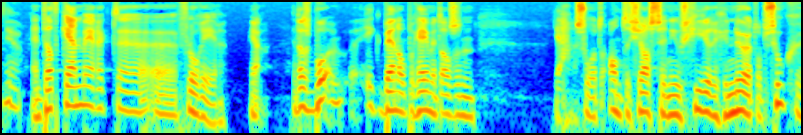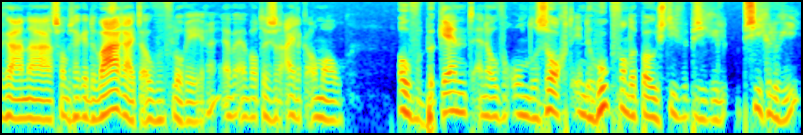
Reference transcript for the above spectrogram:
Ja. En dat kenmerkt eh, eh, floreren. Ja. En dat is ik ben op een gegeven moment als een ja, een soort enthousiaste, nieuwsgierige nerd op zoek gegaan naar zal ik zeggen, de waarheid over floreren. En, en wat is er eigenlijk allemaal over bekend en over onderzocht in de hoek van de positieve psycho- psychologie.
